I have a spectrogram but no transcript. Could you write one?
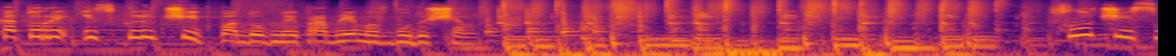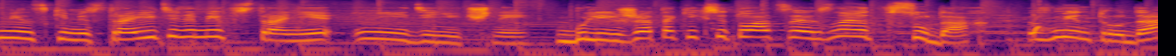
который исключит подобные проблемы в будущем. Случай с минскими строителями в стране не единичный. Ближе о таких ситуациях знают в судах, в Минтруда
